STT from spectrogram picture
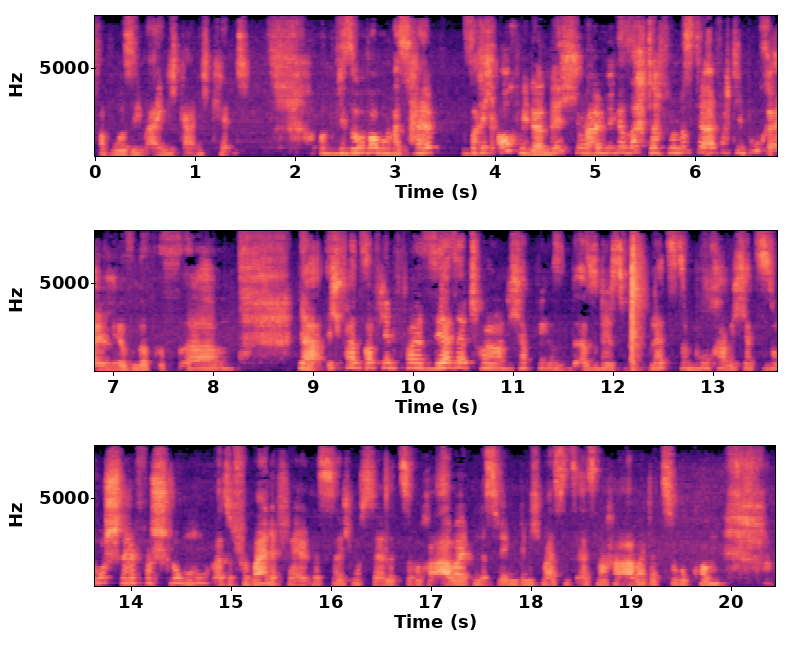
obwohl sie ihn eigentlich gar nicht kennt. Und wieso, warum, weshalb, sage ich auch wieder nicht, weil wie gesagt, dafür müsst ihr einfach die Buchreihe lesen. Das ist, ähm, ja, ich fand es auf jeden Fall sehr, sehr toll und ich habe, wie gesagt, also das letzte Buch habe ich jetzt so schnell verschlungen, also für meine Verhältnisse. Ich musste ja letzte Woche arbeiten, deswegen bin ich meistens erst nach der Arbeit dazu gekommen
